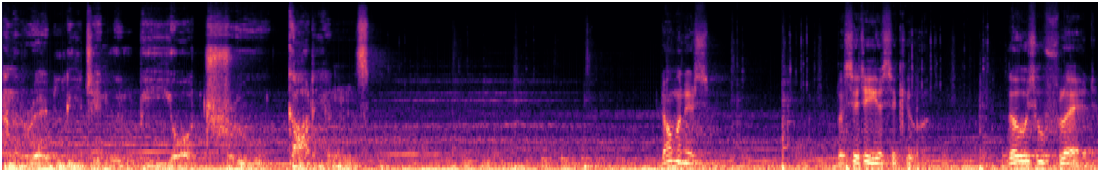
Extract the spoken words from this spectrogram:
and the Red Legion will be your true guardians. Dominus, the city is secure. Those who fled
